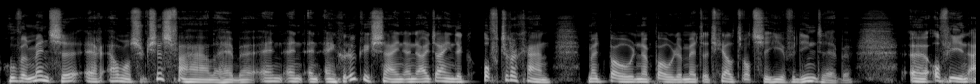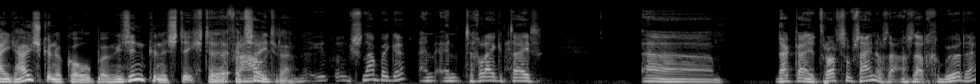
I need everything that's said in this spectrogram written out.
hoeveel mensen er allemaal succesverhalen hebben. En, en, en, en gelukkig zijn. En uiteindelijk of teruggaan met Polen, naar Polen met het geld wat ze hier verdiend hebben. Uh, of hier een eigen huis kunnen kopen, een gezin kunnen stichten, et cetera. Snap ik hè. En, en tegelijkertijd, uh, daar kan je trots op zijn als dat, als dat gebeurt hè.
